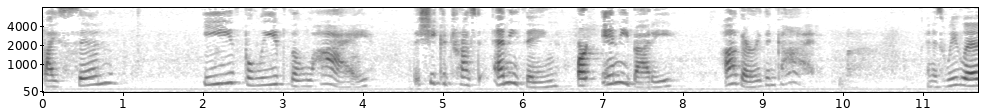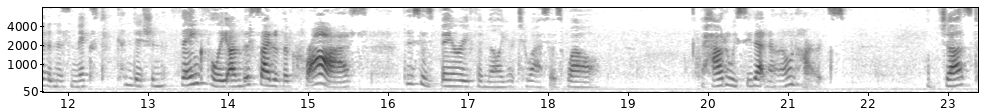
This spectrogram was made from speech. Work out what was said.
by sin, Eve believed the lie that she could trust anything or anybody other than God. And as we live in this mixed condition, thankfully on this side of the cross, this is very familiar to us as well. How do we see that in our own hearts? Well, just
